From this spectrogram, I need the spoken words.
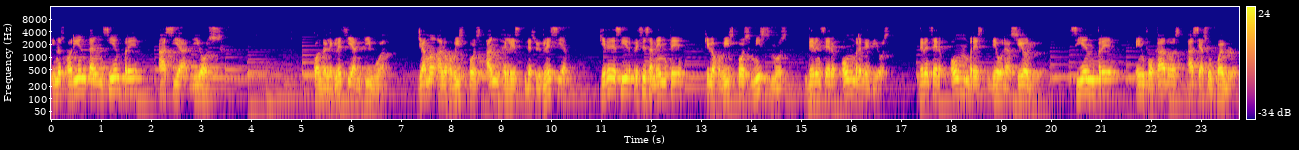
y nos orientan siempre hacia Dios. Cuando la iglesia antigua llama a los obispos ángeles de su iglesia, quiere decir precisamente que los obispos mismos deben ser hombres de Dios, deben ser hombres de oración, siempre enfocados hacia su pueblo.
